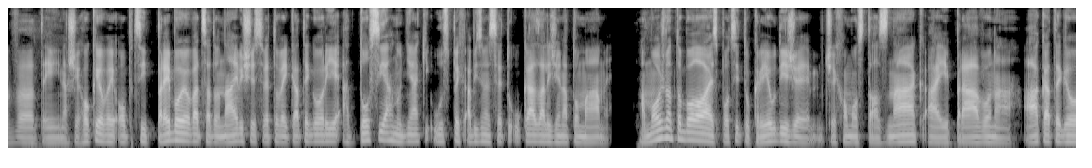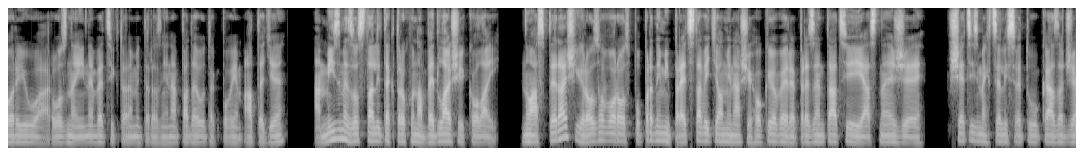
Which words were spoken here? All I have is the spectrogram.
v tej našej hokejovej obci, prebojovať sa do najvyššej svetovej kategórie a dosiahnuť nejaký úspech, aby sme svetu ukázali, že na to máme. A možno to bolo aj z pocitu krivdy, že Čechom ostal znak, aj právo na A kategóriu a rôzne iné veci, ktoré mi teraz nenapadajú, tak poviem ATD. A my sme zostali tak trochu na vedľajšej kolaji. No a z vtedajších rozhovorov s poprednými predstaviteľmi našej hokejovej reprezentácie je jasné, že Všetci sme chceli svetu ukázať, že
